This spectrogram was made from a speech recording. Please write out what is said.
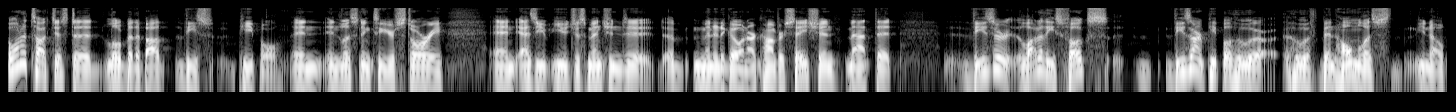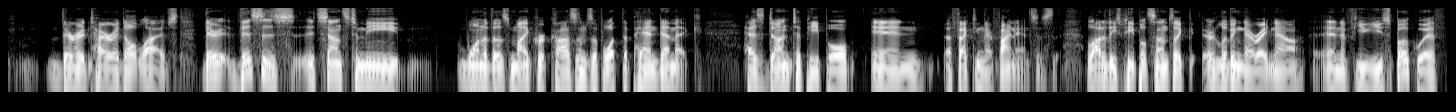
I want to talk just a little bit about these people and in listening to your story, and as you you just mentioned uh, a minute ago in our conversation, Matt, that these are a lot of these folks. These aren't people who are who have been homeless, you know, their entire adult lives. There, this is. It sounds to me one of those microcosms of what the pandemic has done to people in affecting their finances. A lot of these people, sounds like, are living there right now, and if few you spoke with,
